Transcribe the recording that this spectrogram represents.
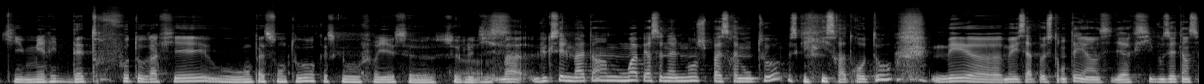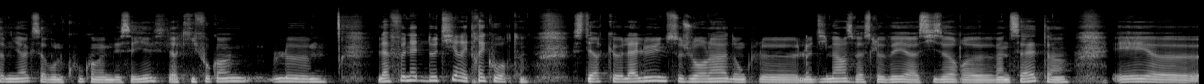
qui mérite d'être photographié ou on passe son tour? Qu'est-ce que vous feriez ce, le 10 euh, bah, Vu que c'est le matin, moi personnellement, je passerai mon tour parce qu'il sera trop tôt, mais euh, mais ça peut se tenter. Hein. C'est-à-dire que si vous êtes insomniaque, ça vaut le coup quand même d'essayer. C'est-à-dire qu'il faut quand même le la fenêtre de tir est très courte. C'est-à-dire que la lune ce jour-là, donc le, le 10 mars, va se lever à 6h27 hein, et euh,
